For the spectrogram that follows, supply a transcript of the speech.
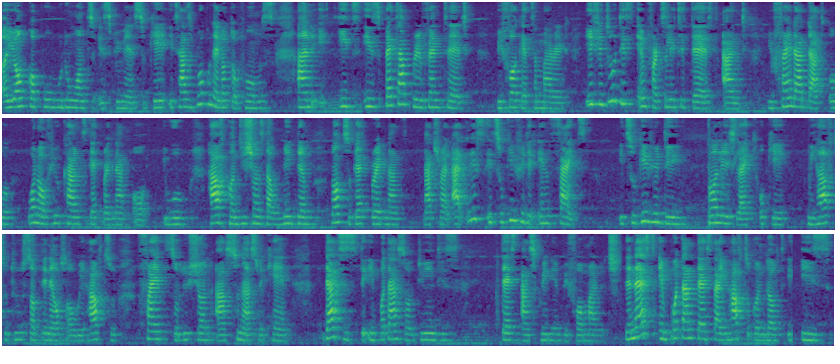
a young couple wouldn't want to experience, okay? It has broken a lot of homes and it is better prevented before getting married. If you do this infertility test and you find out that, oh, one of you can't get pregnant or you will have conditions that will make them not to get pregnant naturally, at least it will give you the insight. It will give you the knowledge like, okay, we have to do something else or we have to find solution as soon as we can. That is the importance of doing this test and screening before marriage. The next important test that you have to conduct is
